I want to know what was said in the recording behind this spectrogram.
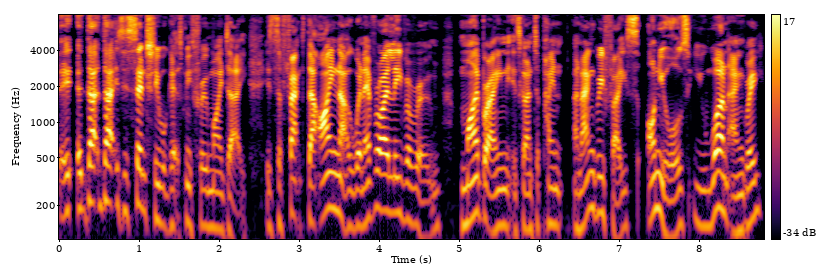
it, that that is essentially what gets me through my day. Is the fact that I know whenever I leave a room, my brain is going to paint an angry face on yours. You weren't angry,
